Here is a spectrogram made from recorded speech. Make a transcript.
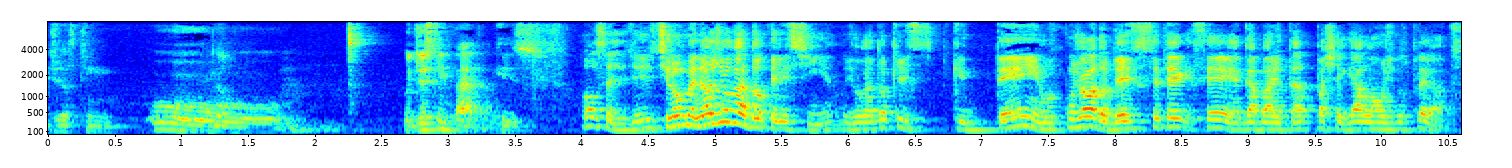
Justin. o. O Justin Patton. Isso. Ou seja, ele tirou o melhor jogador que eles tinham, o jogador que eles que tem, com um jogador desse, você, tem, você é gabaritado pra chegar longe nos playoffs.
